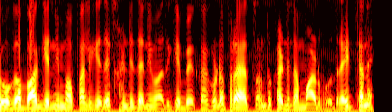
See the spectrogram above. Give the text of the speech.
ಯೋಗ ಭಾಗ್ಯ ನಿಮ್ಮ ಪಾಲಿಗೆ ಇದೆ ಖಂಡಿತ ನೀವು ಅದಕ್ಕೆ ಬೇಕಾಗಿ ಕೂಡ ಪ್ರಯತ್ನ ಅಂತೂ ಖಂಡಿತ ಮಾಡ್ಬೋದು ರೈಟ್ ತಾನೆ?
